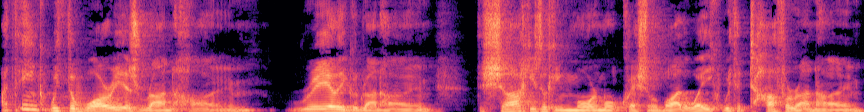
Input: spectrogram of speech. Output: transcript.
I think with the Warriors' run home, really good run home, the Sharkies looking more and more questionable by the week with a tougher run home.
